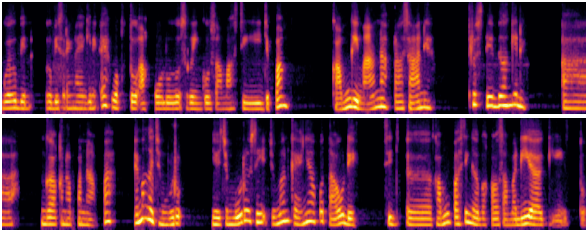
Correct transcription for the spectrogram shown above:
gue lebih lebih sering nanya gini, "Eh waktu aku dulu selingkuh sama si Jepang, kamu gimana perasaannya?" Terus dia bilang gini, "Ah, nggak kenapa-napa, emang nggak cemburu?" "Ya cemburu sih, cuman kayaknya aku tahu deh si eee, kamu pasti nggak bakal sama dia," gitu.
